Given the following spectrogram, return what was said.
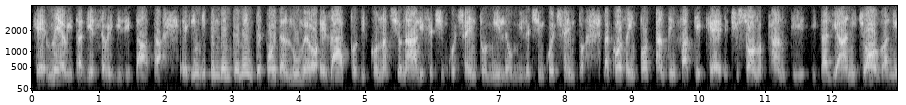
che merita di essere visitata. Eh, indipendentemente poi dal numero esatto di connazionali, se 500, 1000 o 1500, la cosa importante infatti è che ci sono tanti italiani giovani,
